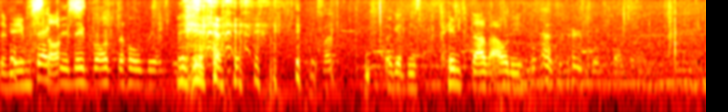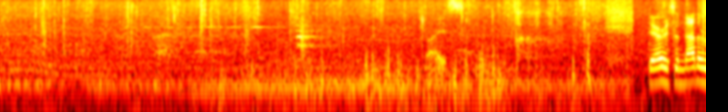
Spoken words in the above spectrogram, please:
the meme exactly, stocks. they bought the whole building. but Look at this pimped up Audi. that's a very big problem. Nice. there is another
